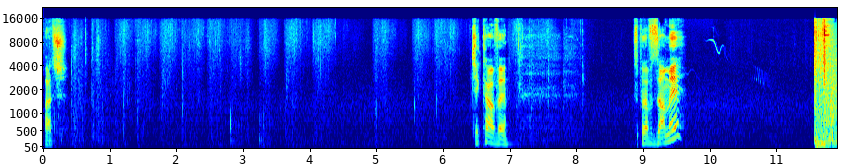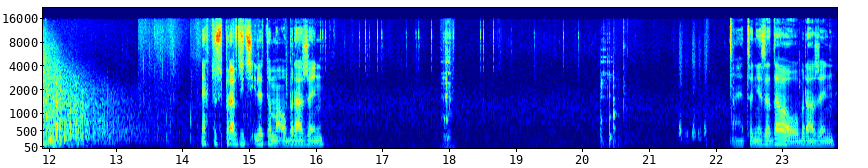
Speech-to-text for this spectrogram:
Patrz. Ciekawe. Sprawdzamy? Jak tu sprawdzić, ile to ma obrażeń? E, to nie zadawało obrażeń.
